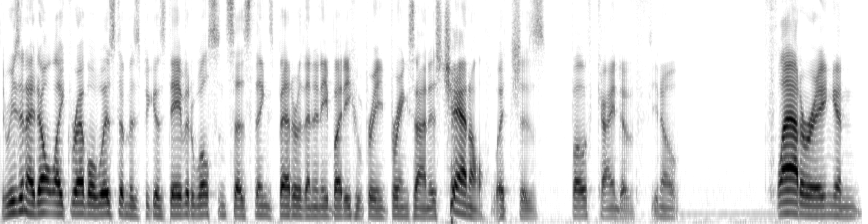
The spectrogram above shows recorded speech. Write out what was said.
the reason I don't like Rebel Wisdom is because David Wilson says things better than anybody who brings on his channel, which is both kind of, you know, flattering and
